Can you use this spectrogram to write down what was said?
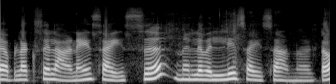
ഡബിൾ എക്സൽ ആണ്. സൈസ് നല്ല വലിയ സൈസാണ് കേട്ടോ.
